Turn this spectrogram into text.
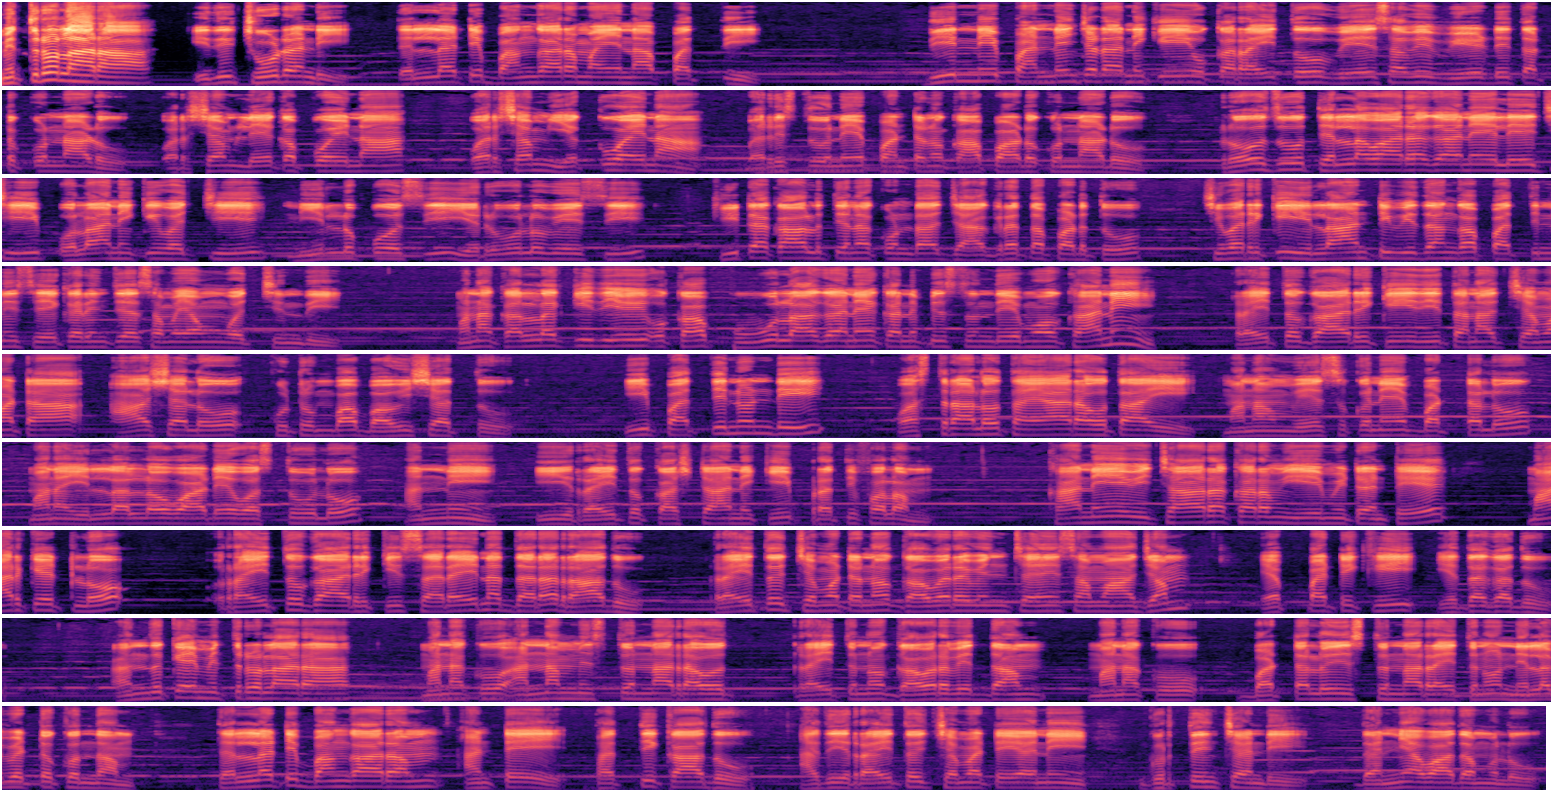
మిత్రులారా ఇది చూడండి తెల్లటి బంగారమైన పత్తి. దీన్ని పండించడానికి ఒక రైతు వేసవి వేడి తట్టుకున్నాడు. వర్షం లేకపోయినా వర్షం ఎక్కువైనా భరిస్తూనే పంటను కాపాడుకున్నాడు. రోజు తెల్లవారగానే లేచి పొలానికి వచ్చి నీళ్ళు పోసి ఎరువులు వేసి కీటకాలు తినకుండా జాగ్రత్త పడుతూ చివరికి ఇలాంటి విధంగా పత్తిని సేకరించే సమయం వచ్చింది. మన కళ్ళకి ఇది ఒక పువ్వులాగానే కనిపిస్తుందేమో కానీ రైతు గారికి ఇది తన చెమట ఆశలు కుటుంబ భవిష్యత్తు. ఈ పత్తి నుండి వస్త్రాలు తయారవుతాయి. మనం వేసుకునే బట్టలు మన ఇళ్ళలో వాడే వస్తువులు అన్నీ ఈ రైతు కష్టానికి ప్రతిఫలం. కానీ విచారకరం ఏమిటంటే మార్కెట్లో రైతు గారికి సరైన ధర రాదు. రైతు చెమటను గౌరవించని సమాజం ఎప్పటికీ ఎదగదు. అందుకే మిత్రులారా మనకు అన్నం ఇస్తున్న రౌ రైతును గౌరవిద్దాం. మనకు బట్టలు ఇస్తున్న రైతును నిలబెట్టుకుందాం. తెల్లటి బంగారం అంటే పత్తి కాదు అది రైతు చెమటే అని గుర్తించండి. ధన్యవాదములు.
